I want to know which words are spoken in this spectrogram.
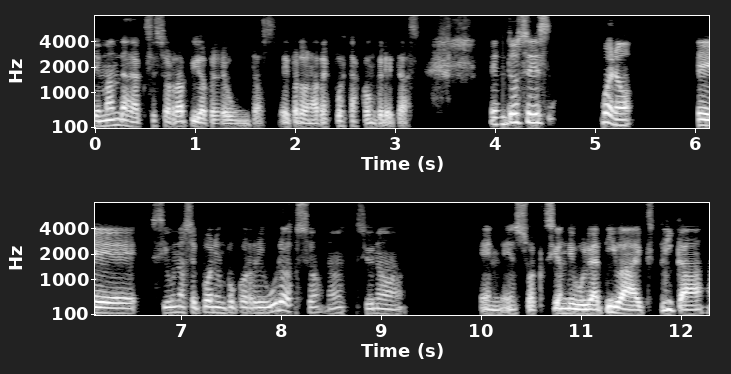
demandas de acceso rápido a preguntas, eh, perdón, a respuestas concretas. Entonces, bueno, eh, si uno se pone un poco riguroso, si uno en, su acción divulgativa explica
